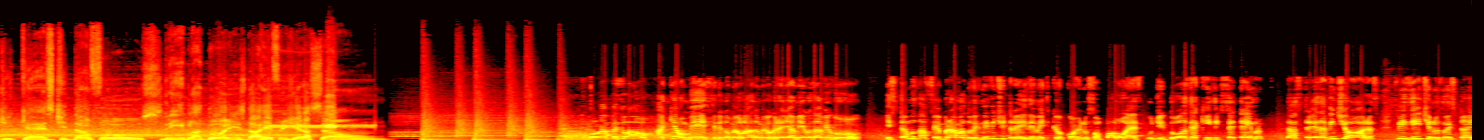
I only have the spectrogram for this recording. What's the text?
Podcast Danfos, dribladores da refrigeração. Olá pessoal, aqui é o Mister e do meu lado meu grande amigo Davi Gol. Estamos na Febrava 2023, evento que ocorre no São Paulo Expo, de 12 a 15 de setembro, das 13 às 20 horas. Visite-nos no stand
